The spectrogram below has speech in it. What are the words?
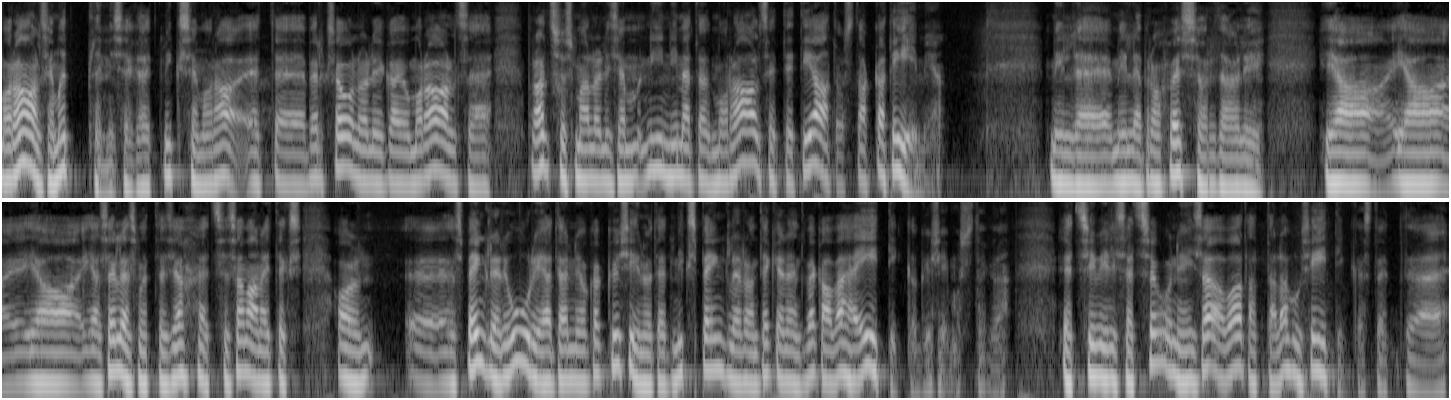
moraalse mõtlemisega, et miks see mora-, et Bergson oli ka ju moraalse, Prantsusmaal oli see niinimetatud moraalsete teaduste akadeemia, mille, mille professor ta oli ja, ja, ja, ja selles mõttes jah, et seesama näiteks on äh, Spengleri uurijad on ju ka küsinud, et miks Spengler on tegelenud väga vähe eetika küsimustega. et tsivilisatsiooni ei saa vaadata lahus eetikast, et äh,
